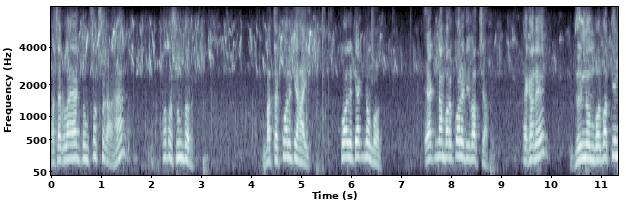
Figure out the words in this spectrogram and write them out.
বাচ্চাগুলো একদম চকচকা হ্যাঁ? কত সুন্দর। বাচ্চার কোয়ালিটি হাই কোয়ালিটি এক নম্বর। এক নম্বর কোয়ালিটির বাচ্চা। এখানে দুই নম্বর বা তিন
